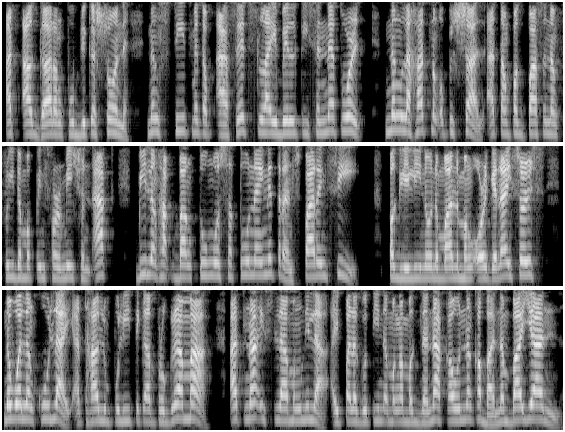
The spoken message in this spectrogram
at agarang publikasyon ng Statement of Assets, Liabilities and Net Worth ng lahat ng opisyal at ang pagpasa ng Freedom of Information Act bilang hakbang tungo sa tunay na transparency. Paglilinaw naman ng mga organizers na walang kulay at halong politika ang programa at nais lamang nila ay palagutin ang mga magnanakaw ng kaban ng bayan.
